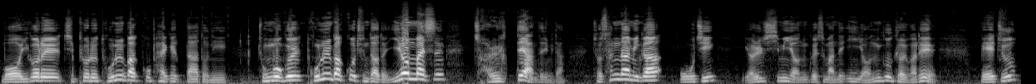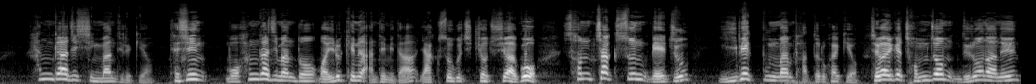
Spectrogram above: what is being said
뭐 이거를 지표를 돈을 받고 팔겠다 하더니 종목을 돈을 받고 준다 하더니 이런 말씀 절대 안 드립니다. 저 상남이가 오직 열심히 연구해서 만든 이 연구 결과를 매주 한 가지씩만 드릴게요. 대신 뭐 한 가지만 더 뭐 이렇게는 안 됩니다. 약속을 지켜 주셔야 하고 선착순 매주 200분만 받도록 할게요. 제가 이렇게 점점 늘어나는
